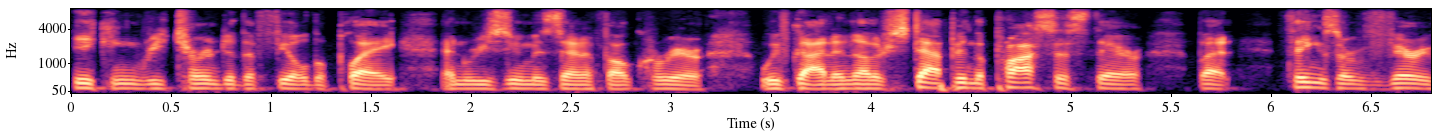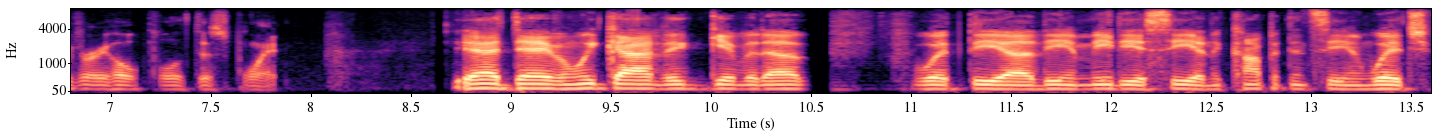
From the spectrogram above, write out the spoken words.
he can return to the field of play and resume his nfl career. We've got another step in the process there but things are very very hopeful at this point. Yeah dave and we got to give it up with the uh, the immediacy and the competency in which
